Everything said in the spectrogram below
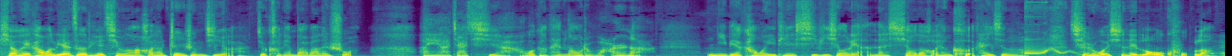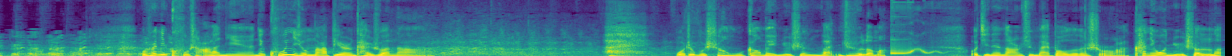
小黑看我脸色铁青啊，好像真生气了，就可怜巴巴的说：“哎呀，佳期啊，我刚才闹着玩呢，你别看我一天嬉皮笑脸的，笑的好像可开心了，其实我心里老苦了。”我说：“你苦啥了你？你苦你就拿别人开涮呐？”哎，我这不上午刚被女神婉拒了吗？我今天早上去买包子的时候啊，看见我女神了，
